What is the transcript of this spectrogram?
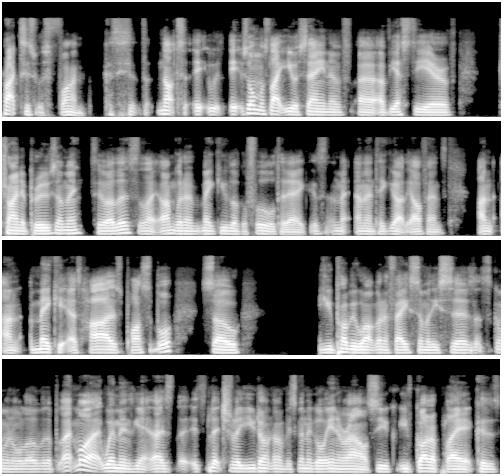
practice was fun because not it was it was almost like you were saying of uh, of yesteryear of trying to prove something to others. Like I'm gonna make you look a fool today, and then take you out the offense and and make it as hard as possible. So you probably weren't going to face some of these serves that's going all over the like more like women's game. That's it's literally you don't know if it's going to go in or out, so you you've got to play it because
